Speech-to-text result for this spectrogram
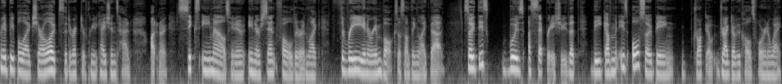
we had people like Cheryl Oates, the director of communications, had I don't know six emails in her in her sent folder and like three in her inbox or something like that. So this was a separate issue that the government is also being dragged, dragged over the coals for in a way.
